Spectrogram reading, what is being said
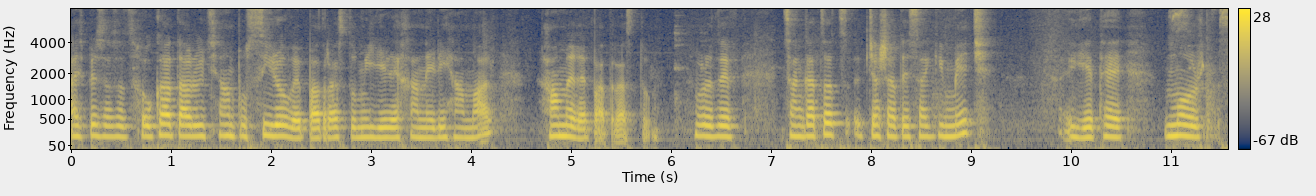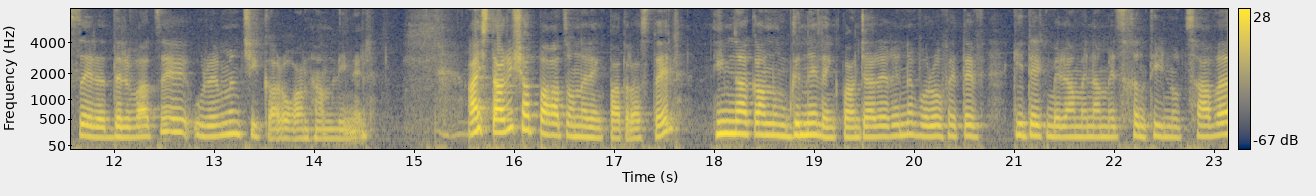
այսպես ասած հոգատարությամբ ու սիրով է պատրաստում իր երեխաների համար, համեղ է պատրաստում, որովհետև ցանկացած ճաշատեսակի մեջ եթե մոր սերը դրված է, ուրեմն չի կարող անհամ լինել։ Այս տարի շատ պաղածոներ ենք պատրաստել, հիմնականում գնել ենք բանջարեղենը, որովհետև գիտեք մեր ամենամեծ խնդիրն ու ցավը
